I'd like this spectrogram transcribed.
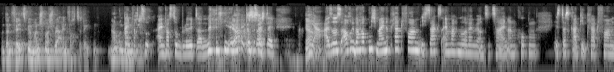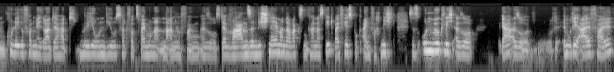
Und dann fällt es mir manchmal schwer, einfach zu denken. Ja, einfach, ich, zu, einfach so blöd dann die Inhalte ja, zu erstellen. Ja. ja, also ist auch überhaupt nicht meine Plattform. Ich sage es einfach nur, wenn wir uns die Zahlen angucken, ist das gerade die Plattform. Ein Kollege von mir gerade, der hat Millionen Views, hat vor zwei Monaten da angefangen. Also ist der Wahnsinn, wie schnell man da wachsen kann. Das geht bei Facebook einfach nicht. Es ist unmöglich. Also ja, also im Realfall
